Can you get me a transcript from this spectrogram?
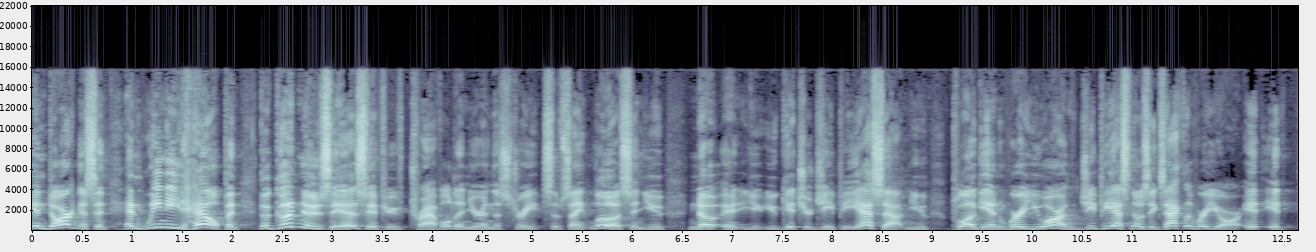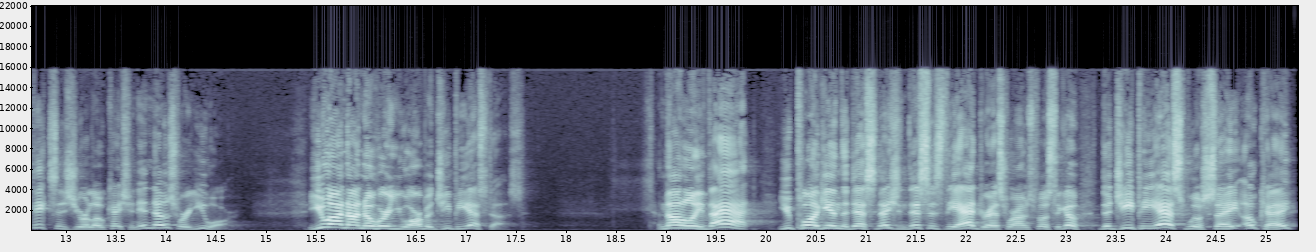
in darkness, and, and we need help. And the good news is, if you've traveled and you're in the streets of St. Louis and you, know, you, you get your GPS out and you plug in where you are, and the GPS knows exactly where you are, it, it fixes your location, it knows where you are. You might not know where you are, but GPS does. Not only that, you plug in the destination, this is the address where I'm supposed to go. The GPS will say, okay,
